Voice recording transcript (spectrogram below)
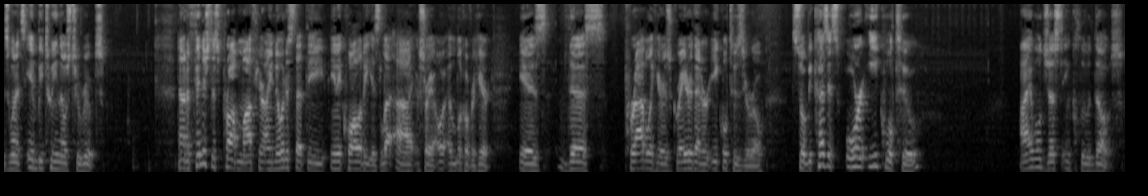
is when it's in between those two roots. Now to finish this problem off here, I notice that the inequality is, uh, sorry, oh, look over here, is this parabola here is greater than or equal to zero. So because it's or equal to, I will just include those.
